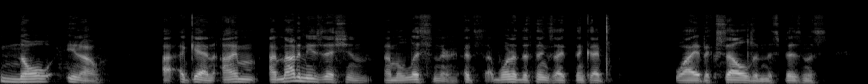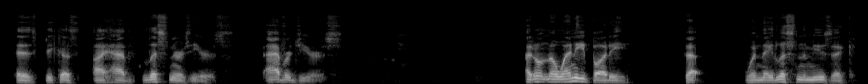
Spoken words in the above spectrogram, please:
No, you know, again, I'm I'm not a musician. I'm a listener. It's one of the things I think I've why I've excelled in this business is because I have listeners' ears, average ears. I don't know anybody that when they listen to music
